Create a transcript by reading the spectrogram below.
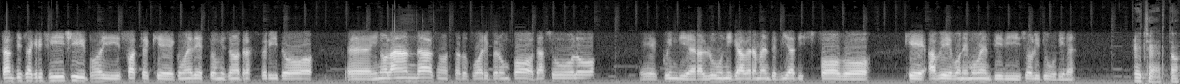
tanti sacrifici, poi il fatto è che come hai detto mi sono trasferito eh, in Olanda, sono stato fuori per un po' da solo e quindi era l'unica veramente via di sfogo che avevo nei momenti di solitudine. Eh certo.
